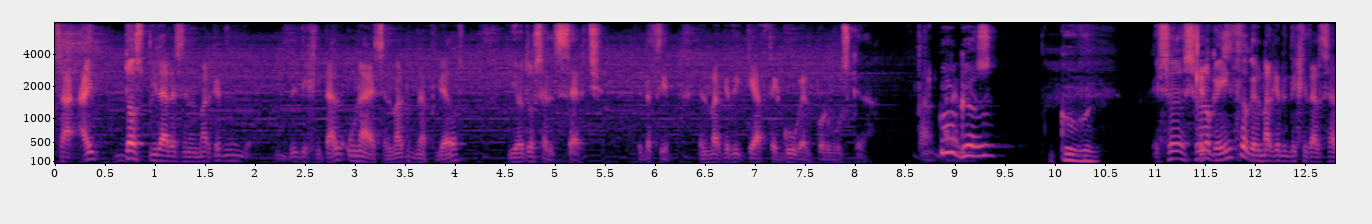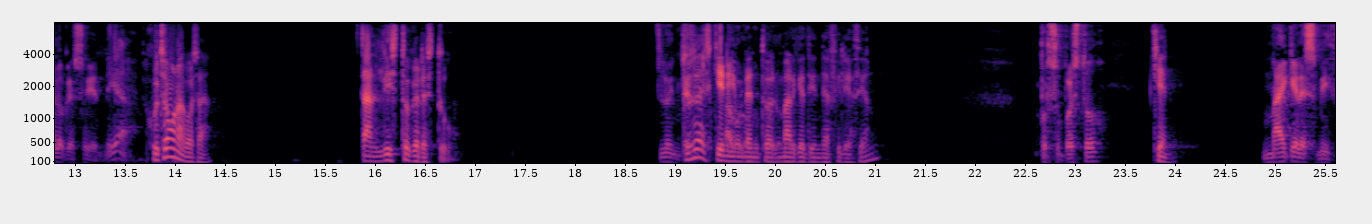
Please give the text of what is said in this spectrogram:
O sea, hay dos pilares en el marketing di- digital. Una es el marketing de afiliados y otro es el search. Es decir, el marketing que hace Google por búsqueda. Maravilloso. Google. Eso, eso es lo que hizo que el marketing digital sea lo que es hoy en día. Escúchame una cosa. Tan listo que eres tú. Lo ¿Tú sabes quién inventó el marketing de afiliación? Por supuesto, ¿Quién? Michael Smith.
